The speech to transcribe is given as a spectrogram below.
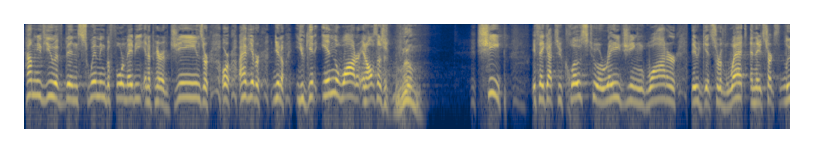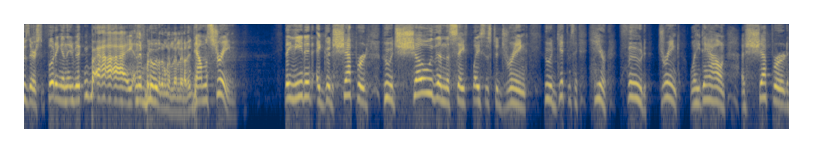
How many of you have been swimming before, maybe in a pair of jeans, or, or have you ever, you know, you get in the water and all of a sudden just boom. Sheep, if they got too close to a raging water, they would get sort of wet and they'd start to lose their footing and they'd be like, bye, and then down the stream. They needed a good shepherd who would show them the safe places to drink, who would get them say, Here, food, drink, lay down. A shepherd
